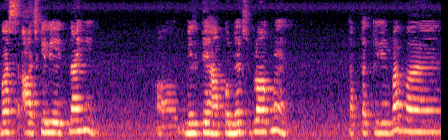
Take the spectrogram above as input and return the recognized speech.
बस आज के लिए इतना ही, और मिलते हैं आपको नेक्स्ट ब्लॉग में। तब तक के लिए बाय बाय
